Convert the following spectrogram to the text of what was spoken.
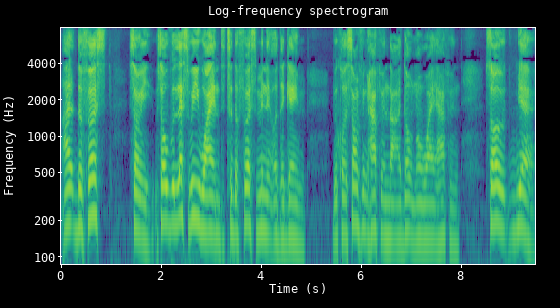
I the first. Sorry, so let's rewind to the first minute of the game because something happened that I don't know why it happened. So yeah,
